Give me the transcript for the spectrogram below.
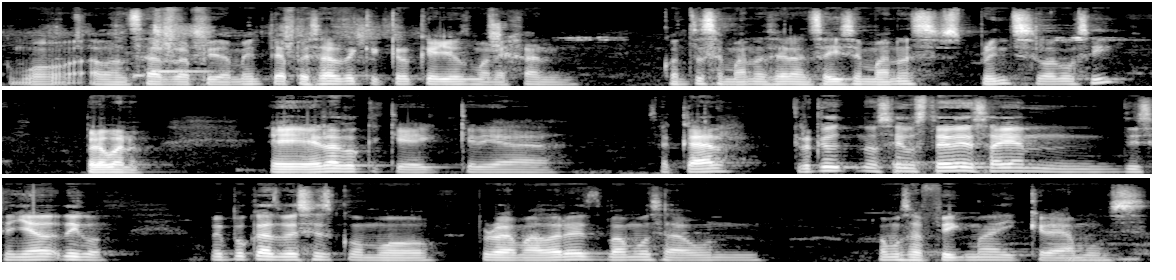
como avanzar rápidamente, a pesar de que creo que ellos manejan, ¿cuántas semanas eran? ¿Seis semanas sprints o algo así? Pero bueno, eh, era algo que, que quería sacar. Creo que, no sé, ustedes hayan diseñado, digo, muy pocas veces como programadores vamos a un, vamos a Figma y creamos,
